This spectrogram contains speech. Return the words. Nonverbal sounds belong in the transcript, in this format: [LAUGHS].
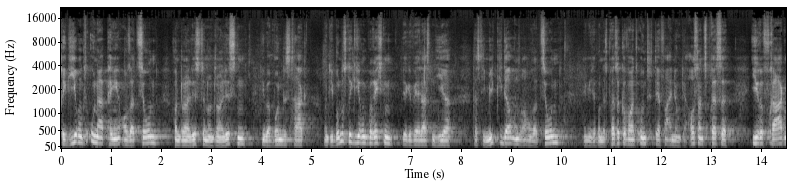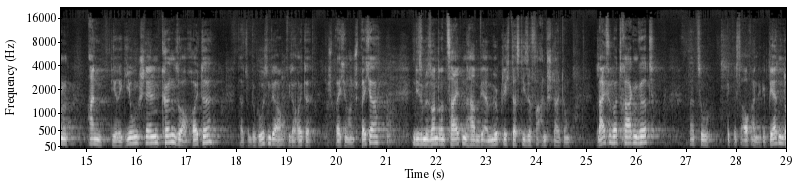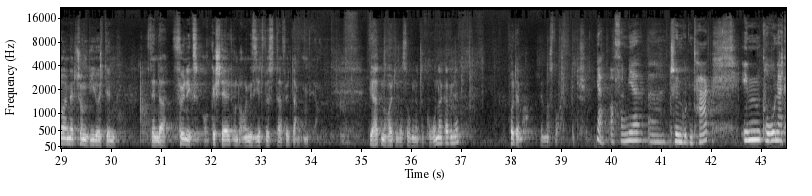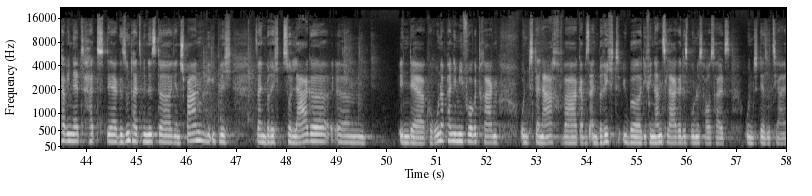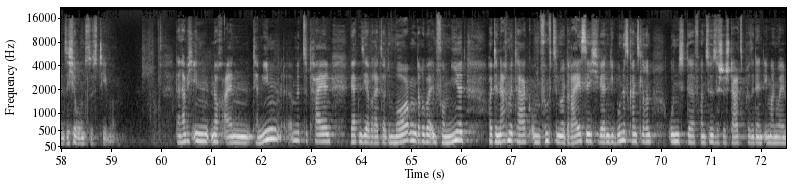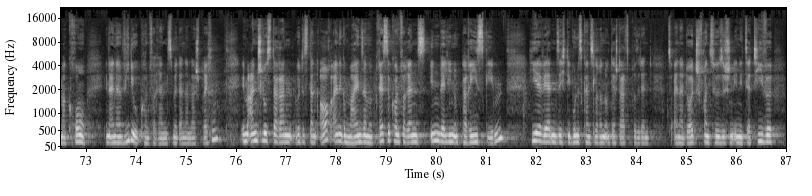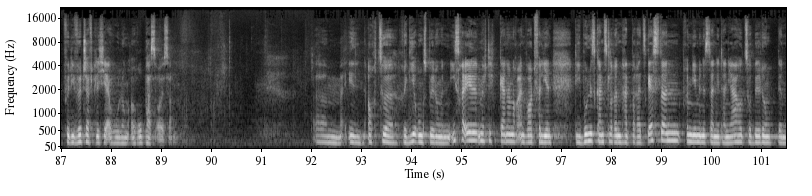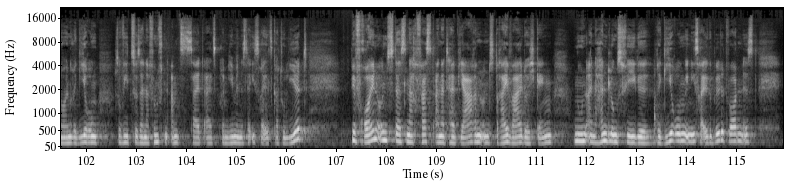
regierungsunabhängige Organisation von Journalistinnen und Journalisten, die über Bundestag und die Bundesregierung berichten. Wir gewährleisten hier dass die Mitglieder unserer Organisation, nämlich der Bundespressekonferenz und der Vereinigung der Auslandspresse, ihre Fragen an die Regierung stellen können, so auch heute. Dazu begrüßen wir auch wieder heute die Sprecherinnen und Sprecher. In diesen besonderen Zeiten haben wir ermöglicht, dass diese Veranstaltung live übertragen wird. Dazu gibt es auch eine Gebärdendolmetschung, die durch den Sender Phoenix gestellt und organisiert wird. Dafür danken wir. Wir hatten heute das sogenannte Corona-Kabinett. Frau Demmer, Sie haben das Wort. Bitte schön. Ja, auch von mir äh, einen schönen guten Tag. Im Corona-Kabinett hat der Gesundheitsminister Jens Spahn wie üblich seinen Bericht zur Lage ähm, in der Corona-Pandemie vorgetragen. Und danach war, gab es einen Bericht über die Finanzlage des Bundeshaushalts und der sozialen Sicherungssysteme. Dann habe ich Ihnen noch einen Termin äh, mitzuteilen. Wir hatten Sie ja bereits heute Morgen darüber informiert. Heute Nachmittag um 15.30 Uhr werden die Bundeskanzlerin und der französische Staatspräsident Emmanuel Macron in einer Videokonferenz miteinander sprechen. Im Anschluss daran wird es dann auch eine gemeinsame Pressekonferenz in Berlin und Paris geben. Hier werden sich die Bundeskanzlerin und der Staatspräsident zu einer deutsch-französischen Initiative für die wirtschaftliche Erholung Europas äußern. Ähm, in, auch zur Regierungsbildung in Israel möchte ich gerne noch ein Wort verlieren. Die Bundeskanzlerin hat bereits gestern Premierminister Netanyahu zur Bildung der neuen Regierung sowie zu seiner fünften Amtszeit als Premierminister Israels gratuliert. Wir freuen uns, dass nach fast anderthalb Jahren und drei Wahldurchgängen nun eine handlungsfähige Regierung in Israel gebildet worden ist.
